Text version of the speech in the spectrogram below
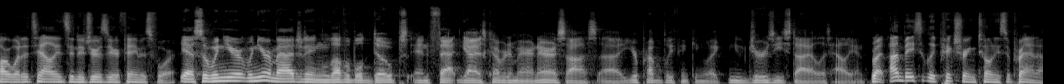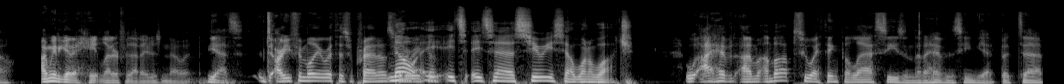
are what Italians in New Jersey are famous for. Yeah, so when you're when you're imagining lovable dopes and fat guys covered in marinara sauce, uh, you're probably thinking like New Jersey style Italian. Right. I'm basically picturing Tony Soprano. I'm gonna get a hate letter for that. I just know it. Yes. Are you familiar with The Sopranos? no Federico? it's it's a series i want to watch Well, I have. I'm, I'm up to I think the last season that I haven't seen yet. But uh,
